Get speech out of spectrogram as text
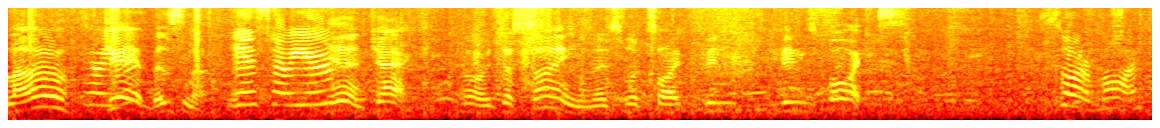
Hello, How are you? Jeb, isn't it? Yes, how are you? Yeah, Jack. Oh, just saying, this looks like Vin, Vin's bikes. Sort of mine.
